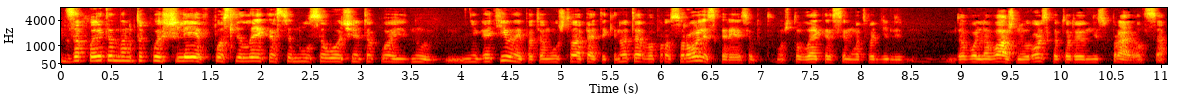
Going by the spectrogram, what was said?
за Пейтоном такой шлейф после Лейкерс тянулся очень такой, ну, негативный, потому что, опять-таки, ну, это вопрос роли, скорее всего, потому что в Лейкерс ему отводили довольно важную роль, с которой он не справился.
